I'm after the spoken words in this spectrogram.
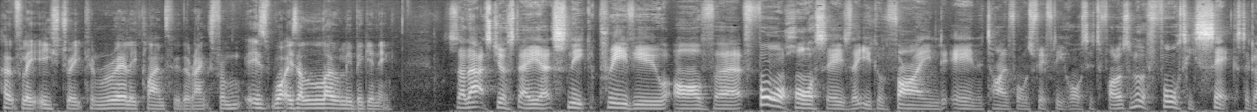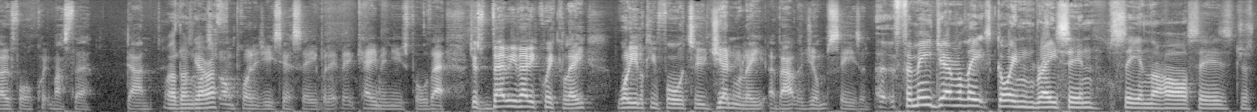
hopefully East Street can really climb through the ranks from is what is a lowly beginning. So that's just a uh, sneak preview of uh, four horses that you can find in Timeform's 50 horses to follow. So another 46 to go for. Quick mass there. Dan. Well done, It was not a Gareth. Strong point at GCSE, but it, it came in useful there. Just very, very quickly, what are you looking forward to generally about the jump season? Uh, For me, generally, it's going racing, seeing the horses, just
